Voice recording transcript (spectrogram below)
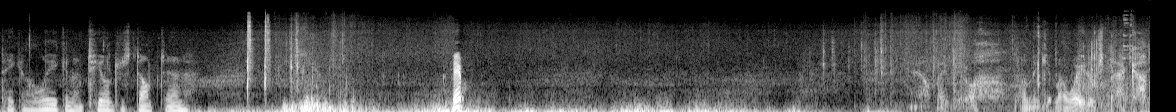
Taking a leak and a teal just dumped in. Yep. Get my waders back up.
